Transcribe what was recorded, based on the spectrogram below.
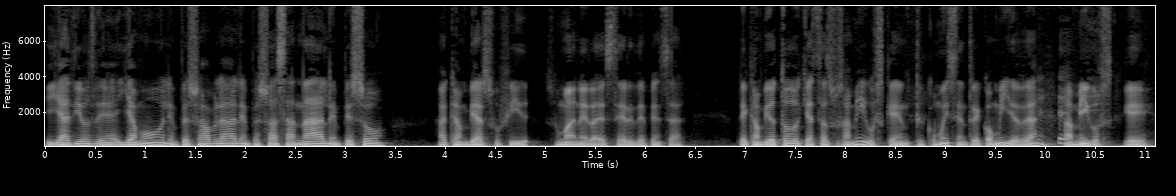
Y ya Dios le llamó, le empezó a hablar, le empezó a sanar, le empezó a cambiar su, fi- su manera de ser y de pensar. Le cambió todo, que hasta sus amigos, que entre- como dice, entre comillas, ¿verdad? Amigos que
